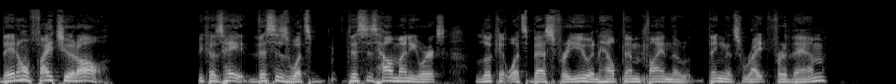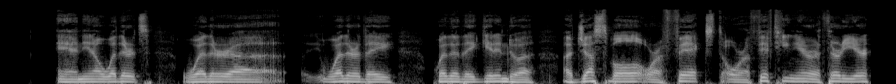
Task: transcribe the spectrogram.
they don't fight you at all because hey this is what's this is how money works. Look at what's best for you and help them find the thing that's right for them. And you know whether it's whether uh whether they whether they get into a adjustable or a fixed or a 15 year or 30 year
